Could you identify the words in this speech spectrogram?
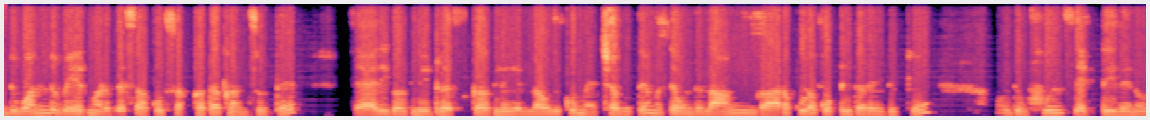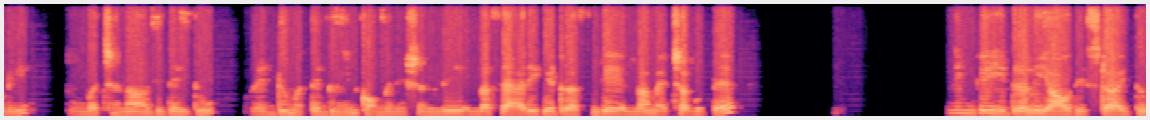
ಇದು ಒಂದು ವೇರ್ ಮಾಡಿದ್ರೆ ಸಾಕು, ಸಖತ್ತಾಗಿ ಕಾಣಿಸುತ್ತೆ. ಸ್ಯಾರಿಗಾಗ್ಲಿ ಡ್ರೆಸ್ಗಾಗ್ಲಿ ಎಲ್ಲದಕ್ಕೂ ಮ್ಯಾಚ್ ಆಗುತ್ತೆ. ಮತ್ತೆ ಒಂದು ಲಾಂಗ್ ಗಾರ ಕೂಡ ಕೊಟ್ಟಿದ್ದಾರೆ ಇದಕ್ಕೆ. ಇದು ಫುಲ್ ಸೆಟ್ ಇದೆ ನೋಡಿ. ತುಂಬಾ ಚೆನ್ನಾಗಿದೆ ಇದು. ರೆಡ್ ಮತ್ತೆ ಗ್ರೀನ್ ಕಾಂಬಿನೇಷನ್ ಎಲ್ಲ ಸ್ಯಾರಿಗೆ ಡ್ರೆಸ್ಗೆ ಎಲ್ಲ ಮ್ಯಾಚ್ ಆಗುತ್ತೆ. ನಿಮ್ಗೆ ಇದ್ರಲ್ಲಿ ಯಾವ್ದು ಇಷ್ಟ ಆಯ್ತು?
